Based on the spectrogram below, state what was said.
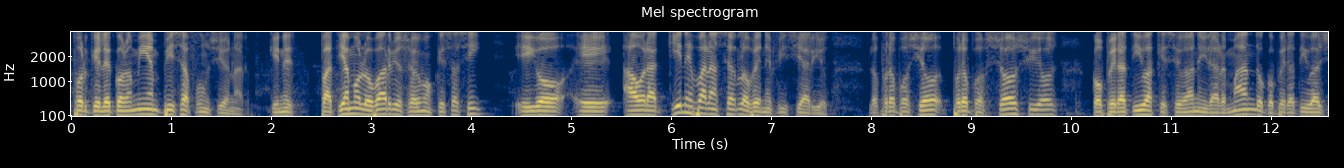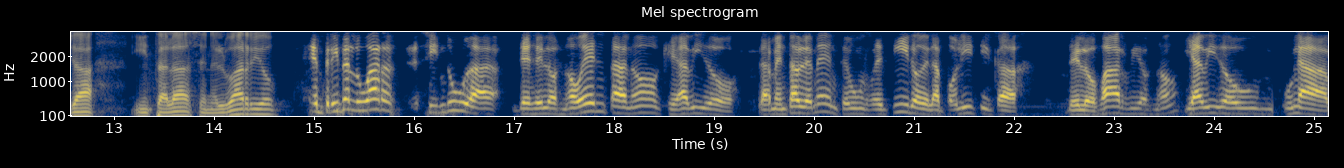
porque la economía empieza a funcionar. Quienes pateamos los barrios, sabemos que es así. Y digo, eh, ahora, ¿quiénes van a ser los beneficiarios? Los propios socios, cooperativas que se van a ir armando, cooperativas ya instaladas en el barrio. En primer lugar, sin duda, desde los 90, ¿no? que ha habido lamentablemente un retiro de la política de los barrios, ¿no? Y ha habido una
